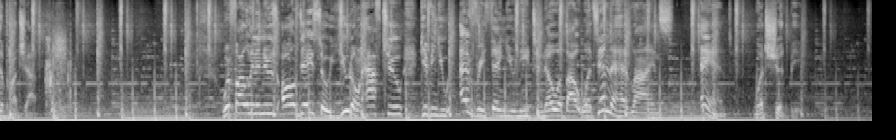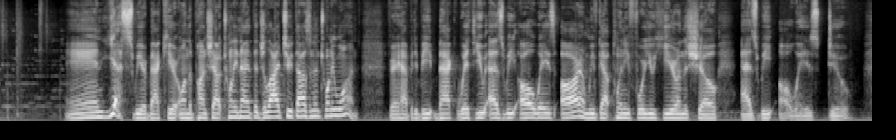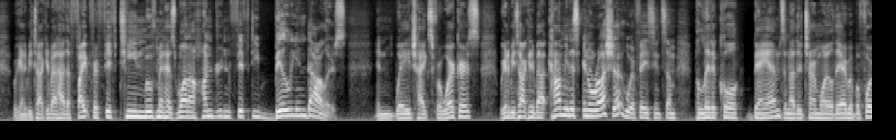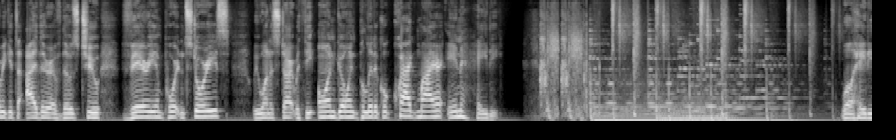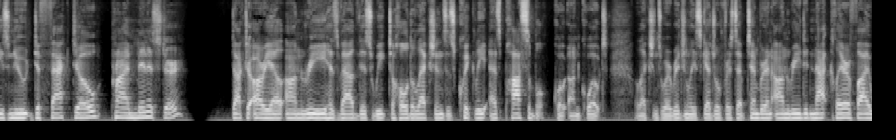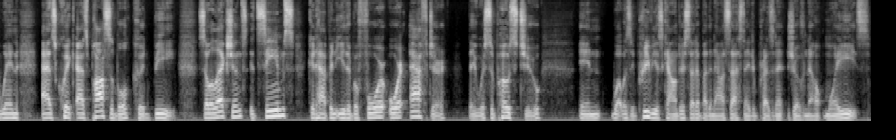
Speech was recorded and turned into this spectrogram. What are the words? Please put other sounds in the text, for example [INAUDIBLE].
the Punch Out. We're following the news all day so you don't have to, giving you everything you need to know about what's in the headlines and what should be. And yes, we are back here on the Punch Out 29th of July 2021. Very happy to be back with you as we always are, and we've got plenty for you here on the show as we always do. We're going to be talking about how the Fight for 15 movement has won $150 billion in wage hikes for workers. We're going to be talking about communists in Russia who are facing some political bans and other turmoil there. But before we get to either of those two very important stories, we want to start with the ongoing political quagmire in Haiti. Well, Haiti's new de facto prime minister, Dr. Ariel Henry, has vowed this week to hold elections as quickly as possible, quote unquote. Elections were originally scheduled for September, and Henry did not clarify when as quick as possible could be. So, elections, it seems, could happen either before or after they were supposed to in what was a previous calendar set up by the now assassinated president Jovenel Moise.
